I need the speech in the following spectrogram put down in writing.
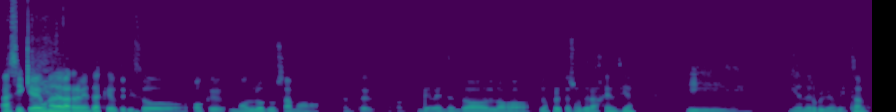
Así que es una de las herramientas que utilizo, o que un módulo que usamos, obviamente, en todos los, los procesos de la agencia, y, y es de lo primero que instalo.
